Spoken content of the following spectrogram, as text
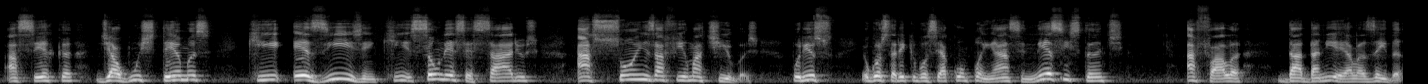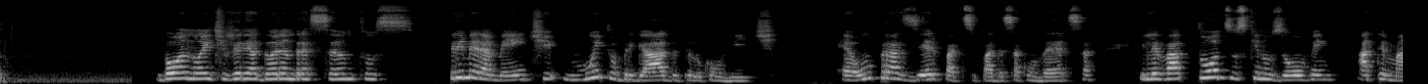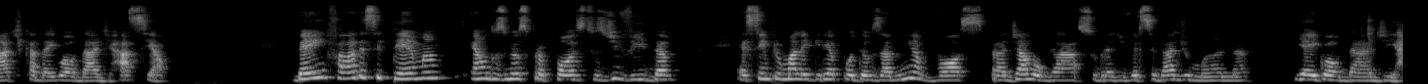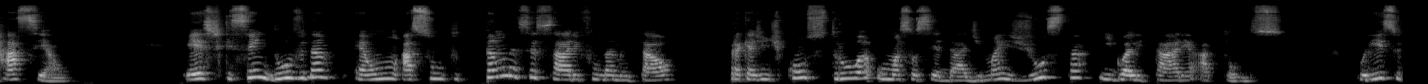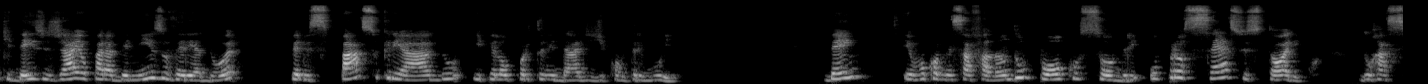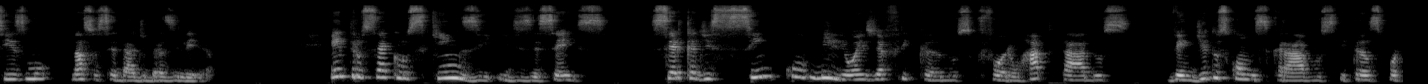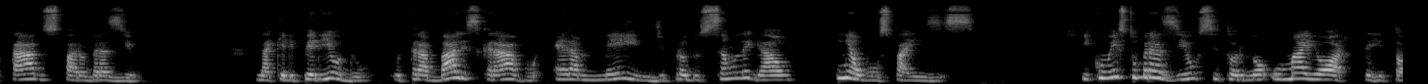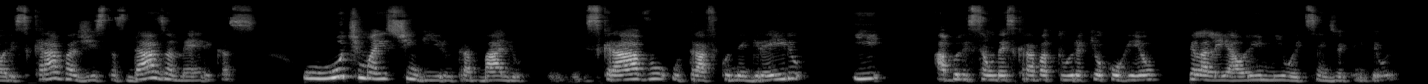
acerca de alguns temas que exigem, que são necessários ações afirmativas. Por isso, eu gostaria que você acompanhasse nesse instante a fala da Daniela Zeidan. Boa noite, vereador André Santos. Primeiramente, muito obrigado pelo convite. É um prazer participar dessa conversa e levar todos os que nos ouvem a temática da igualdade racial. Bem, falar desse tema é um dos meus propósitos de vida. É sempre uma alegria poder usar minha voz para dialogar sobre a diversidade humana e a igualdade racial. Este que, sem dúvida, é um assunto tão necessário e fundamental para que a gente construa uma sociedade mais justa e igualitária a todos. Por isso que desde já eu parabenizo o vereador pelo espaço criado e pela oportunidade de contribuir. Bem, eu vou começar falando um pouco sobre o processo histórico do racismo na sociedade brasileira. Entre os séculos XV e XVI, cerca de 5 milhões de africanos foram raptados, vendidos como escravos e transportados para o Brasil. Naquele período, o trabalho escravo era meio de produção legal em alguns países. E com isto, o Brasil se tornou o maior território escravagista das Américas, o último a extinguir o trabalho escravo, o tráfico negreiro e a abolição da escravatura que ocorreu pela Lei Áurea em 1888.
